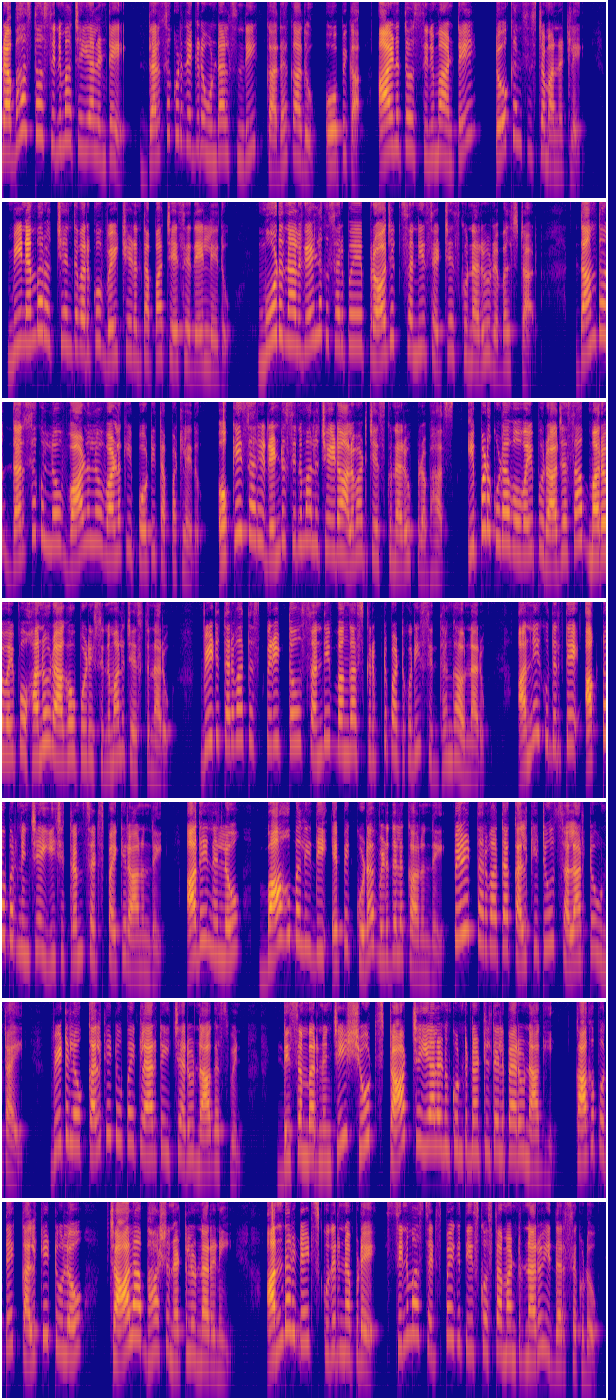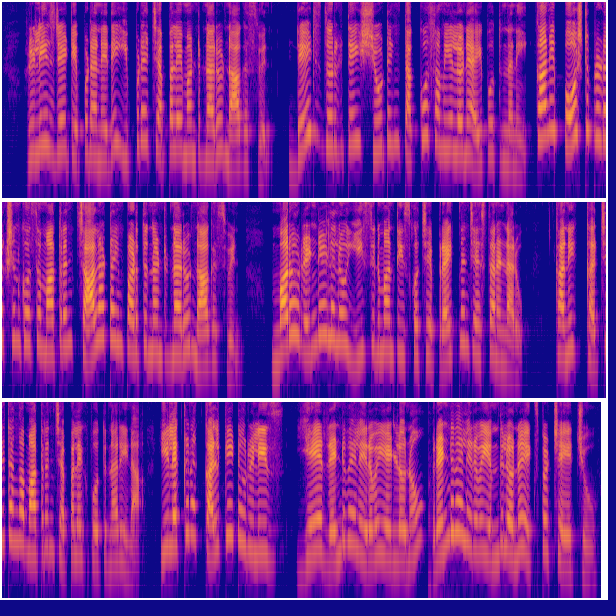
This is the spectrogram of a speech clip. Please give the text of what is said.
ప్రభాస్తో cinema చెయ్యాలంటే దర్శకుడి దగ్గర ఉండాల్సింది కథ కాదు ఓపిక. ఆయనతో సినిమా అంటే టోకెన్ సిస్టమ్ అన్నట్లే. మీ నెంబర్ వచ్చేంత వరకు వెయిట్ చేయడం తప్ప చేసేదేం లేదు. మూడు నాలుగేళ్ళకు సరిపోయే ప్రాజెక్ట్స్ అన్నీ సెట్ చేసుకున్నారు రెబల్ స్టార్. దాంతో దర్శకుల్లో వాళ్ళలో వాళ్ళకి పోటీ తప్పట్లేదు. ఒకేసారి రెండు సినిమాలు చేయడం అలవాటు చేసుకున్నారు ప్రభాస్. ఇప్పుడు కూడా ఓవైపు రాజాసాబ్ మరోవైపు హను రాఘవపూడి సినిమాలు చేస్తున్నారు. వీటి తర్వాత స్పిరిట్తో సందీప్ వంగా స్క్రిప్ట్ పట్టుకుని సిద్ధంగా ఉన్నారు. అన్నీ కుదిరితే అక్టోబర్ నుంచే ఈ చిత్రం సెట్స్ పైకి రానుంది. అదే నెలలో బాహుబలి ది ఎపిక్ కూడా విడుదల కానుంది. స్పిరిట్ తర్వాత కల్కి టూ సలార్ టూ ఉంటాయి. వీటిలో కల్కి టూపై క్లారిటీ ఇచ్చారు నాగస్విన్. డిసెంబర్ నుంచి షూట్ స్టార్ట్ చేయాలనుకుంటున్నట్లు తెలిపారు నాగి. కాకపోతే కల్కి టూలో చాలా భాష నటులున్నారని. అందరి డేట్స్ కుదిరినప్పుడే సినిమా సెట్స్ పైకి తీసుకొస్తామంటున్నారు ఈ దర్శకుడు. రిలీజ్ డేట్ ఎప్పుడనేది ఇప్పుడే చెప్పలేమంటున్నారు నాగస్విన్. డేట్స్ దొరికితే షూటింగ్ తక్కువ సమయంలోనే అయిపోతుందని కానీ పోస్ట్ ప్రొడక్షన్ కోసం మాత్రం చాలా టైం పడుతుందంటున్నారు నాగస్విన్. మరో రెండేళ్ళలో ఈ సినిమాని తీసుకొచ్చే ప్రయత్నం చేస్తానన్నారు కానీ ఖచ్చితంగా మాత్రం చెప్పలేకపోతున్నారు ఈయన. ఈ లెక్కన కల్కి టు రిలీజ్ ఏ రెండు వేల ఇరవై ఏడులోనో రెండు వేల ఇరవై ఎనిమిదిలోనో ఎక్స్పెక్ట్ చేయొచ్చు.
